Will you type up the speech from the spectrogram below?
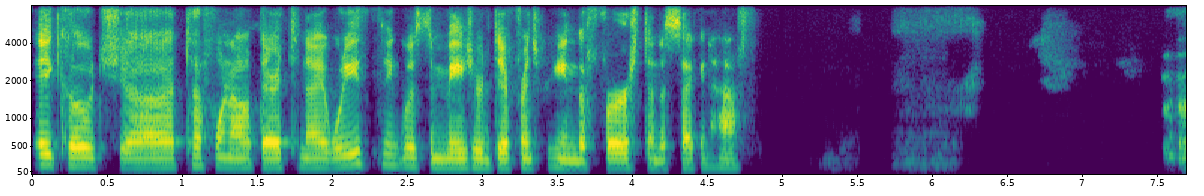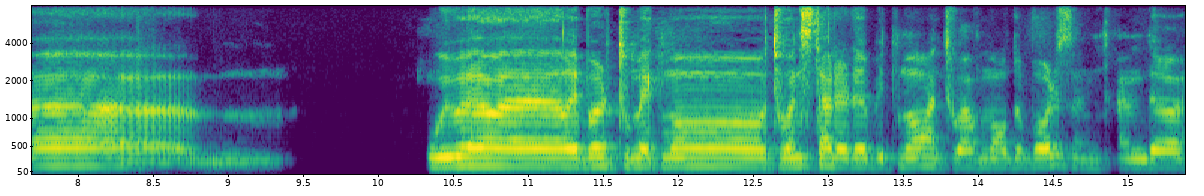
Hey, coach. Uh, tough one out there tonight. What do you think was the major difference between the first and the second half? Um, we were able to make more, to install a little bit more and to have more balls. And, and uh,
